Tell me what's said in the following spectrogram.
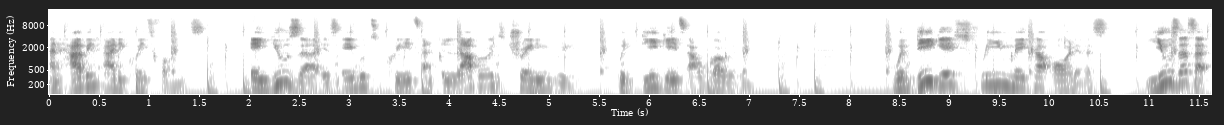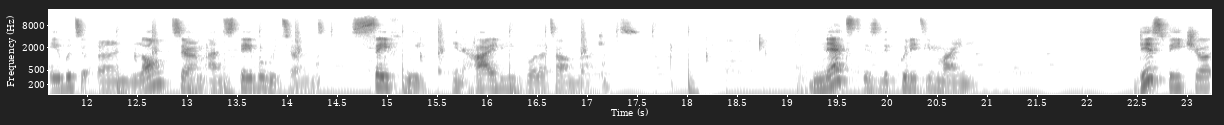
and having adequate funds, a user is able to create an elaborate trading grid with DeGate's algorithm. With DeGate's free maker orders, users are able to earn long-term and stable returns safely in highly volatile markets. Next is liquidity mining. This feature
